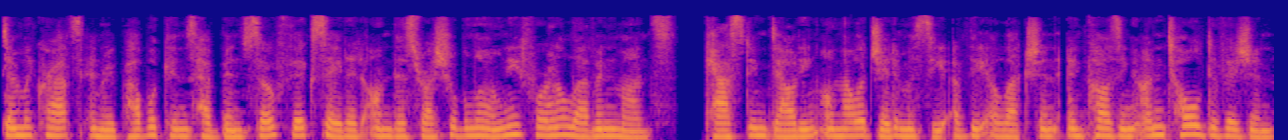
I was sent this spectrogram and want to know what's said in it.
Democrats and Republicans have been so fixated on this Russia baloney for 11 months, casting doubting on the legitimacy of the election and causing untold division.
